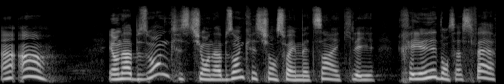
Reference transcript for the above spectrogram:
Un, un. Et on a besoin de Christian, on a besoin que Christian soit médecin et qu'il ait rayonné dans sa sphère.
